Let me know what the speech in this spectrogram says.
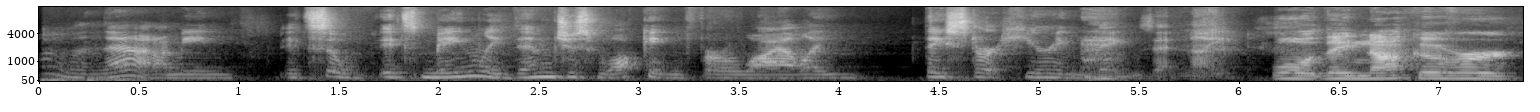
other than that, I mean, it's so it's mainly them just walking for a while, and they start hearing things at night. Well, they knock over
